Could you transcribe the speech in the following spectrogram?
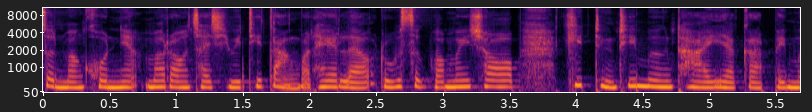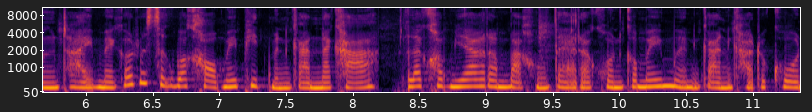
ส่วนบางคนเนี่ยมาลองใช้ชีวิตที่ต่างประเทศแล้วรู้สึกว่าไม่ชอบ คิดถึงที่เมืองไทยอยากกลับไปเมืองไทยไหม่ก็รู้สึกว่าเขาไม่ผิดเหมือนกันนะคะและความยากลำบากของแต่ละคนก็ไม่เหมือนกันค่ะทุกคน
